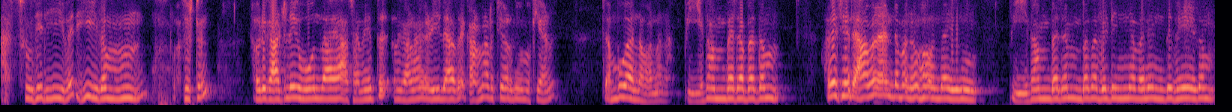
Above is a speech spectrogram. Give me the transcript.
അശ്വരീവരീതം വസിഷ്ഠൻ അവർ കാട്ടിലേക്ക് പോകുന്നതായ ആ സമയത്ത് അത് കാണാൻ കഴിയില്ലാതെ കണ്ണടച്ച് കളഞ്ഞു എന്നൊക്കെയാണ് ചമ്പുകാരന്റെ വർണന. പീതംബരപഥം അതേശം രാമനാന്റെ മനോഭാവം എന്തായിരുന്നു? പീതംബരം ബത വെടിഞ്ഞവനെന്ത് ഭേദം?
